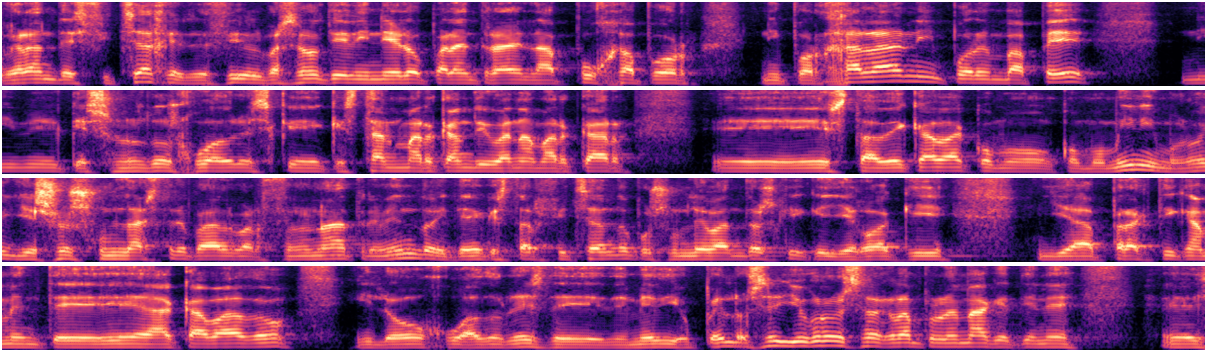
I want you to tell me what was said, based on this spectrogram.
grandes fichajes, es decir, el Barça no tiene dinero para entrar en la puja por, ni por Haaland ni por Mbappé, ni, que son los dos jugadores que, que están marcando y van a marcar eh, esta década como, como mínimo, ¿no? Y eso es un lastre para el Barcelona tremendo y tiene que estar fichando pues un Lewandowski que llegó aquí ya prácticamente acabado y luego jugadores de, medio pelo. Sí, yo creo que es el gran problema que tiene eh,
